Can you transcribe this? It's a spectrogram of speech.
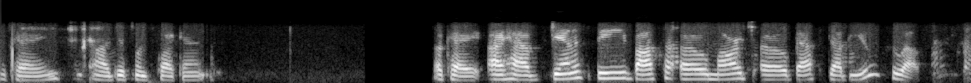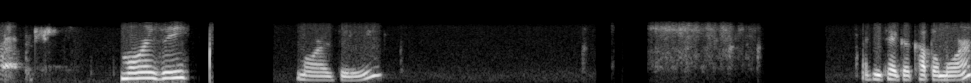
Okay, uh, just one second. Okay, I have Janice B, Vasa O, Marge O, Beth W. Who else? Maura Z. Maura Z. I can take a couple more.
